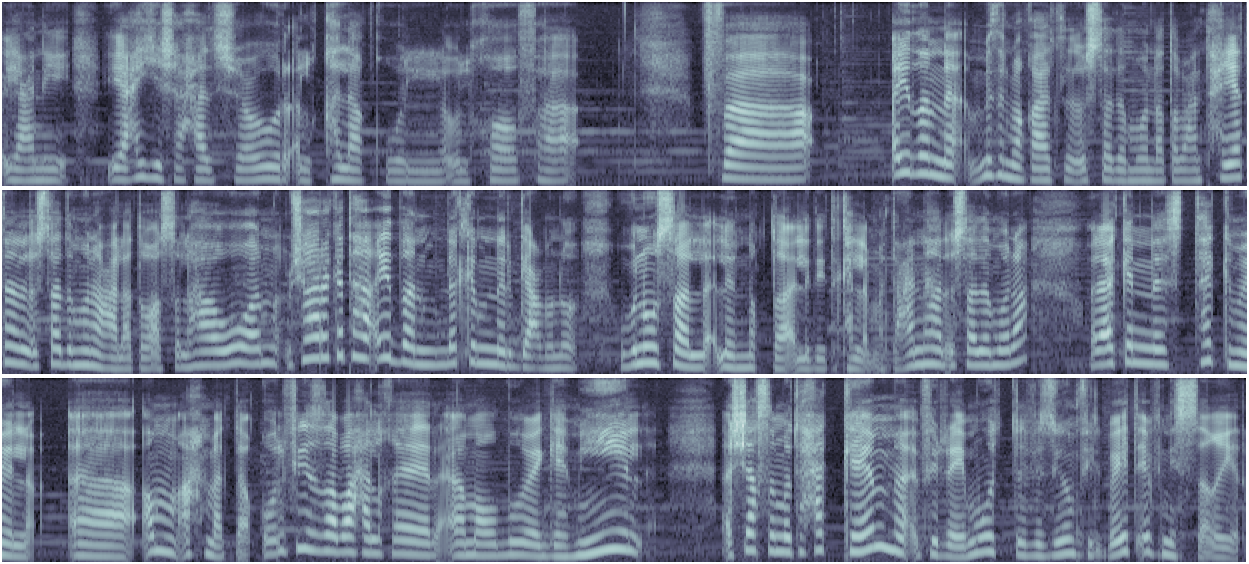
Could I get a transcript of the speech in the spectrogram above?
يعني يعيش أحد شعور القلق وال- والخوف. ف أيضا مثل ما قالت الأستاذة منى طبعا تحياتنا للأستاذة منى على تواصلها ومشاركتها أيضا لكن بنرجع وبنوصل للنقطة التي تكلمت عنها الأستاذة منى. ولكن نستكمل آه، أم أحمد تقول في صباح الخير آه، موضوع جميل. الشخص المتحكم في الريموت التلفزيون في البيت ابني الصغير.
